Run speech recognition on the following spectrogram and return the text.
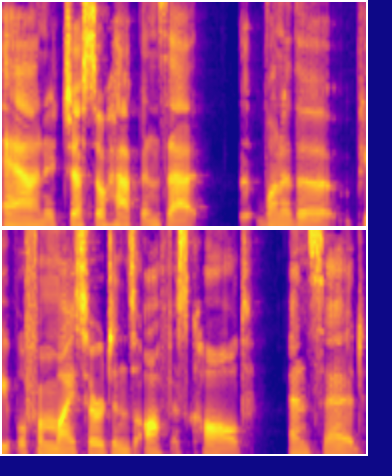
And it just so happens that one of the people from my surgeon's office called and said,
